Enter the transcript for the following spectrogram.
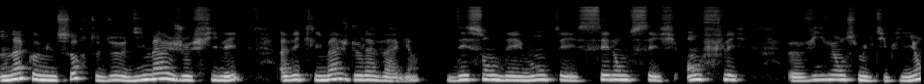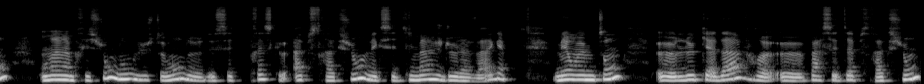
on a comme une sorte d'image filée avec l'image de la vague. Hein descendait, montait, s'élançait, enflait, euh, vivant, se multipliant, on a l'impression donc justement de, cette presque abstraction avec cette image de la vague. Mais en même temps, euh, le cadavre, euh, par cette abstraction,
